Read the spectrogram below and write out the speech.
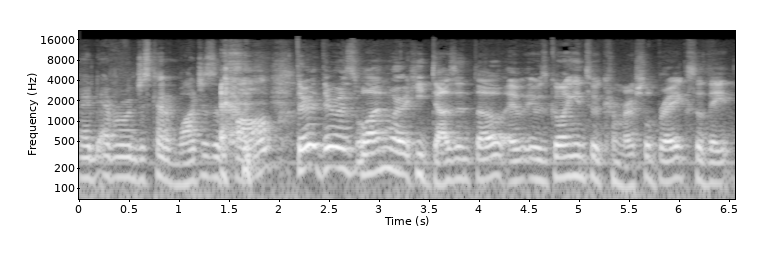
and everyone just kind of watches him fall. There, there was one where he doesn't though. It, it was going into a commercial break, so they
